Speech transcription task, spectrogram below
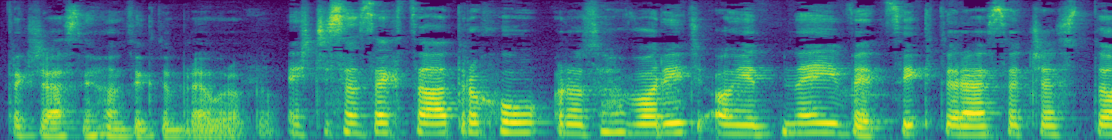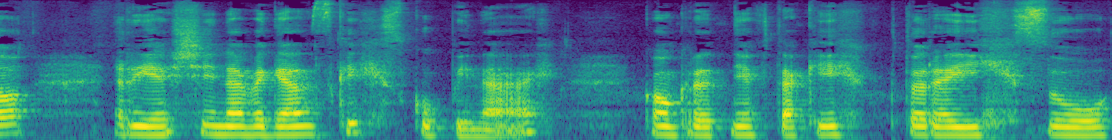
Takže asi Honzik dobre urobil. Ešte som sa chcela trochu rozhovoriť o jednej veci, ktorá sa často rieši na vegánskych skupinách konkrétne v takých, ktorých sú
